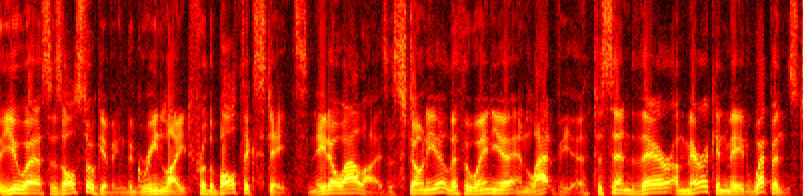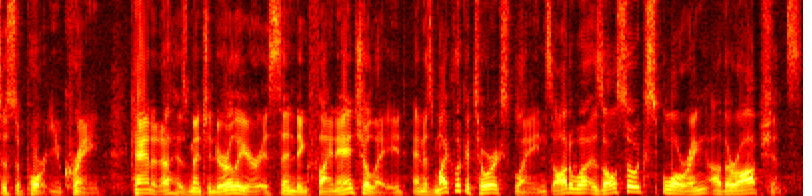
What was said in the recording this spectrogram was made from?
The U.S. is also giving the green light for the Baltic states, NATO allies Estonia, Lithuania, and Latvia, to send their American made weapons to support Ukraine. Canada, as mentioned earlier, is sending financial aid, and as Mike Le Couteur explains, Ottawa is also exploring other options.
